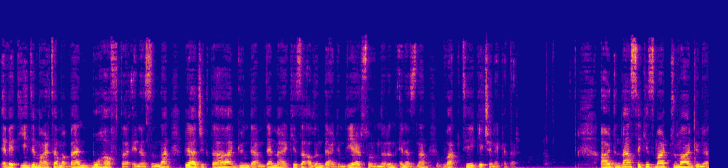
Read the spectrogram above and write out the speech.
evet 7 Mart ama ben bu hafta en azından birazcık daha gündemde merkeze alın derdim. Diğer sorunların en azından vakti geçene kadar. Ardından 8 Mart Cuma günü.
